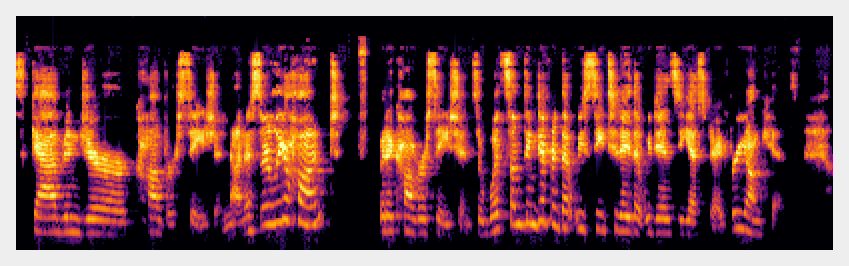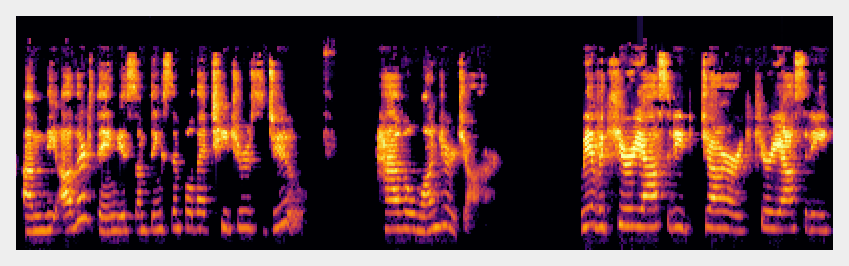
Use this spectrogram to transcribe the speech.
scavenger conversation, not necessarily a hunt, but a conversation. So, what's something different that we see today that we didn't see yesterday for young kids? Um, the other thing is something simple that teachers do have a wonder jar we have a curiosity jar, curiosity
